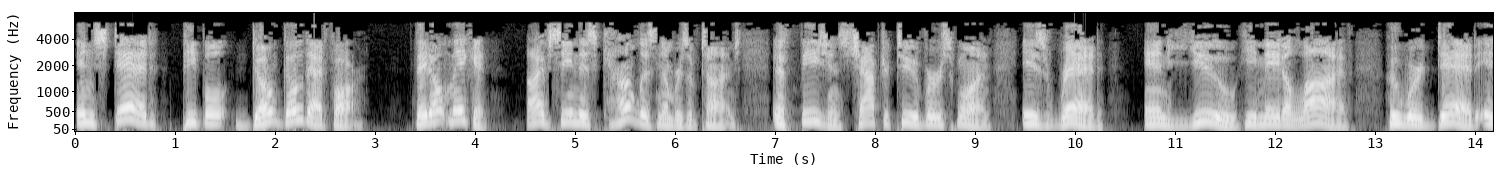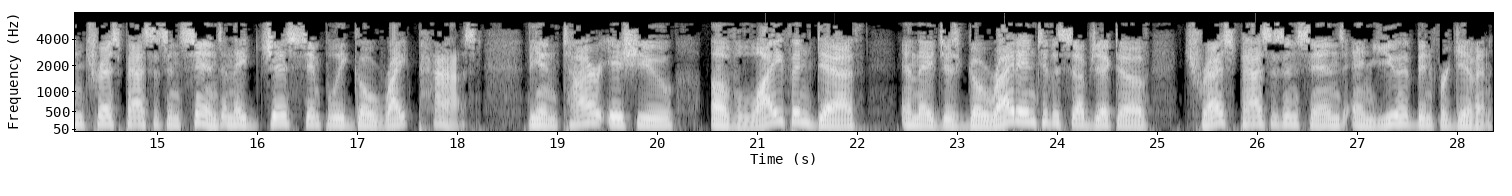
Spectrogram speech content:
Instead, people don't go that far. They don't make it. I've seen this countless numbers of times. Ephesians chapter 2 verse 1 is read, and you he made alive who were dead in trespasses and sins, and they just simply go right past the entire issue of life and death, and they just go right into the subject of trespasses and sins, and you have been forgiven.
